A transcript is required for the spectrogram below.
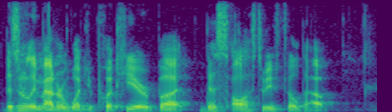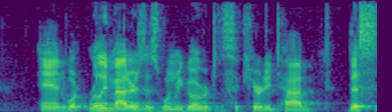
it doesn't really matter what you put here, but this all has to be filled out. And what really matters is when we go over to the security tab, this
